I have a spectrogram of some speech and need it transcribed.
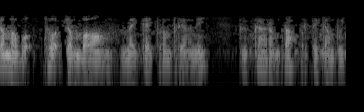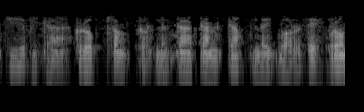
កម្មវត្ថុចម្បងនៃកិច្ចព្រមព្រៀងនេះគឺការរំដោះប្រទេសកម្ពុជាពីការគ្របសង្កត់និងការកាន់កាប់នៃបរទេសព្រម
